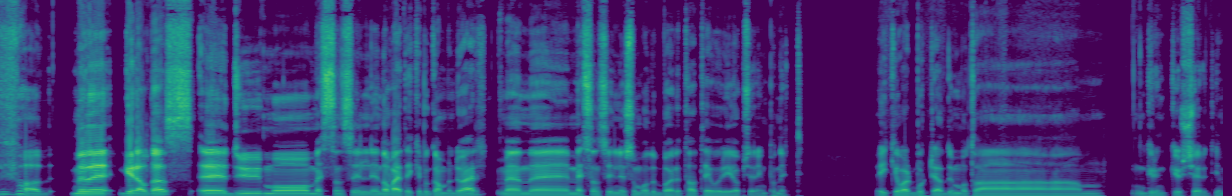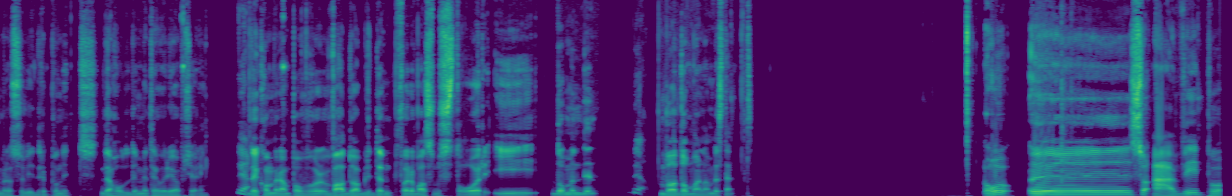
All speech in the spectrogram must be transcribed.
fy faen. Men eh, Geraldas, eh, du må mest sannsynlig Nå veit jeg ikke hvor gammel du er, men eh, mest sannsynlig så må du bare ta teorioppkjøring på nytt. Ikke vært borti at du må ta um, grunnkurs, kjøretimer osv. på nytt. Det holder de med teorioppkjøring. Ja. Det kommer an på hvor, hva du har blitt dømt for, og hva som står i dommen din. Ja. Hva dommeren har bestemt. Og øh, så er vi på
